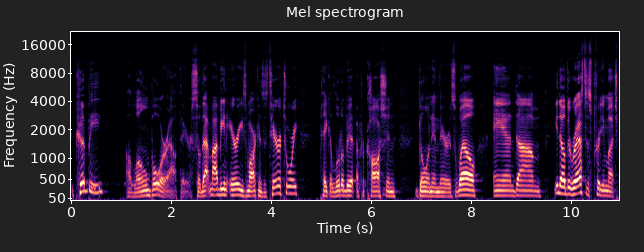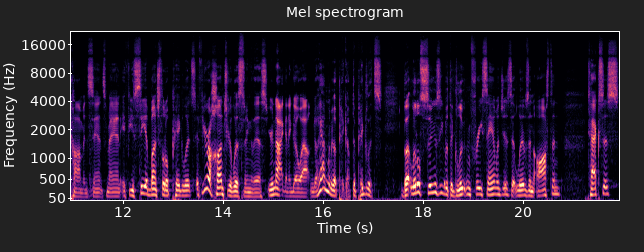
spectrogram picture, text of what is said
It could be a lone boar out there. So that might be an as his territory. Take a little bit of precaution going in there as well. And, um, you know, the rest is pretty much common sense, man. If you see a bunch of little piglets, if you're a hunter listening to this, you're not going to go out and go, hey, I'm going to go pick up the piglets. But little Susie with the gluten free sandwiches that lives in Austin, Texas,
